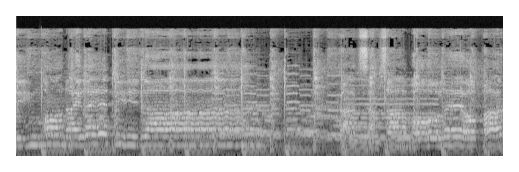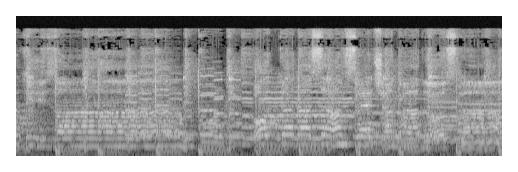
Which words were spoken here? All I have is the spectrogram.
pamtim onaj lepi dan. Kad sam zavoleo partizan Od kada sam srećan radostan.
